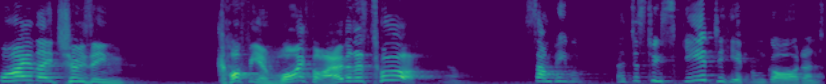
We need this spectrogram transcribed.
Why are they choosing coffee and Wi Fi over this tour? Oh. Some people are just too scared to hear from God, and,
